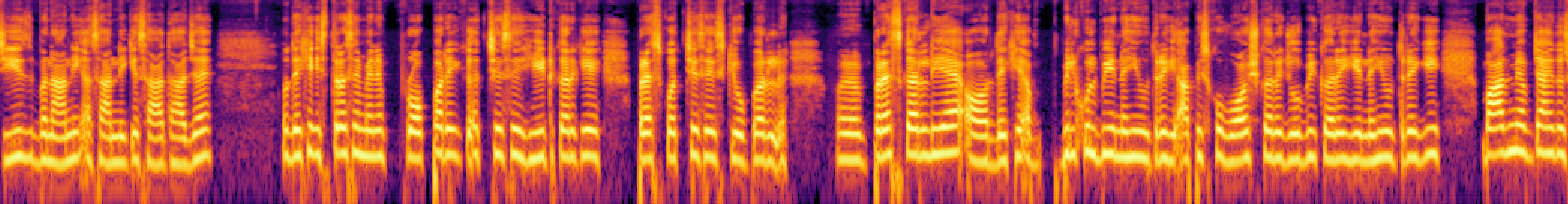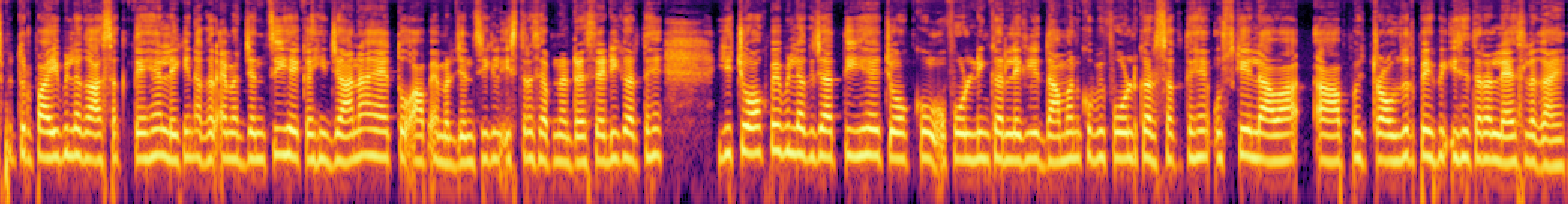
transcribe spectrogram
चीज़ बनानी आसानी के साथ आ जाए। तो देखिए, इस तरह से मैंने प्रॉपर एक अच्छे से हीट करके प्रेस को अच्छे से इसके ऊपर प्रेस कर लिया है और देखिए, अब बिल्कुल भी नहीं उतरेगी। आप इसको वॉश करें, जो भी करें, ये नहीं उतरेगी। बाद में आप चाहें तो इस पर तुरपाई भी लगा सकते हैं, लेकिन अगर एमरजेंसी है, कहीं जाना है तो आप एमरजेंसी के लिए इस तरह से अपना ड्रेस रेडी करते हैं। ये चौक पे भी लग जाती है, चौक को फोल्डिंग करने के लिए, दामन को भी फोल्ड कर सकते हैं। उसके अलावा आप ट्राउज़र पर भी इसी तरह लेस लगाएँ।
